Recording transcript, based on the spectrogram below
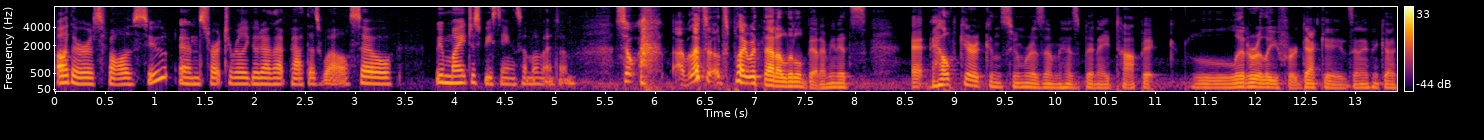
others follow suit and start to really go down that path as well. So we might just be seeing some momentum. So uh, let's let's play with that a little bit. I mean, it's uh, healthcare consumerism has been a topic literally for decades, and I think a,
